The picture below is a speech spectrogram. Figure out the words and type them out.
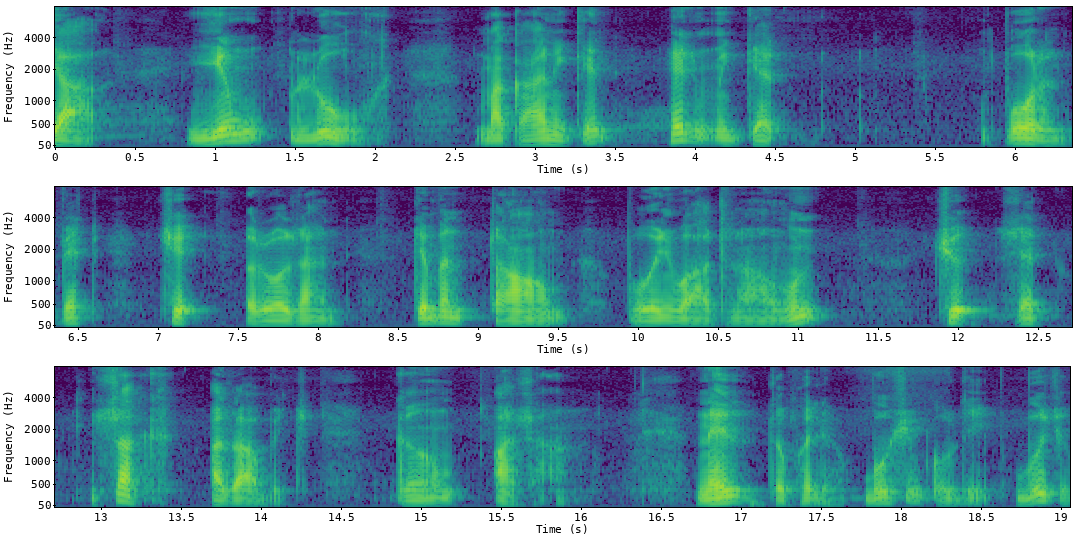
یا یِم لوٗکھ مکانہٕ کٮ۪ن ہیٚرمہِ کٮ۪ن پورَن پٮ۪ٹھ چھِ روزان تِمَن تام پٲنۍ واتناوُن چھُ سَکھ عذابٕچ کٲم آسان نٔرِ تہٕ پھٔلہِ چھُس کُلدیپ بوٗزِو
